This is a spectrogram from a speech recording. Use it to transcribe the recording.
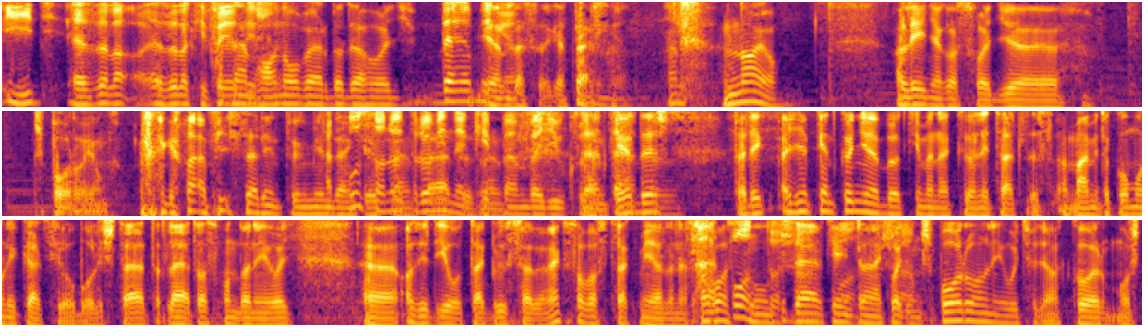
így, ezzel a, ezzel a Nem kifejezéssel. Hannoverbe, de hogy de ilyen igen. beszélget. Persze. Igen. Hát, Na jó. A lényeg az, hogy uh, spóroljunk. Legalábbis szerintünk hát mindenképpen. 25-ről tehát ez mindenképpen nem- vegyük le. Nem kérdés. ez- Pedig egyébként könnyű ebből kimenekülni, tehát lesz, mármint a kommunikációból is. Tehát lehet azt mondani, hogy uh, az idióták Brüsszelben megszavazták, mi ellene szavaztunk, Hát pontosan, de kénytelenek pontosan. vagyunk spórolni, úgyhogy akkor most,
